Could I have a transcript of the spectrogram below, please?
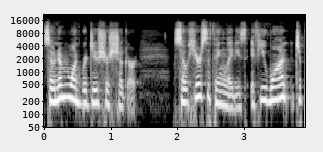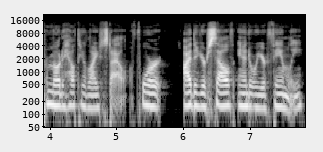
So number one, reduce your sugar. So here's the thing, ladies. If you want to promote a healthier lifestyle for either yourself and or your family,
